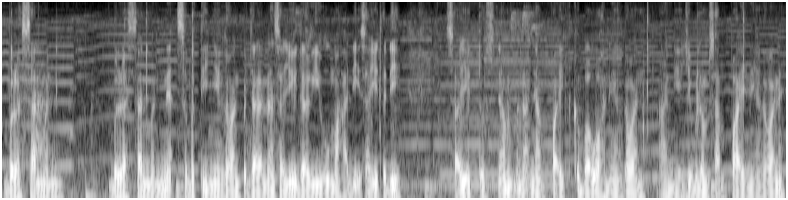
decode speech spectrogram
Belasan men belasan menit sepertinya kawan perjalanan saya dari rumah adik saya tadi. Saya nyam, nak nyampai ke bawah ni kawan ha, ni aja belum sampai ni kawan eh.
